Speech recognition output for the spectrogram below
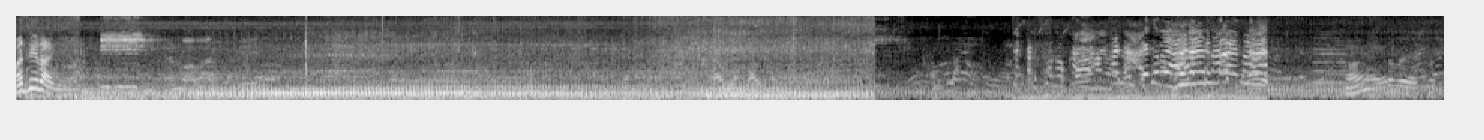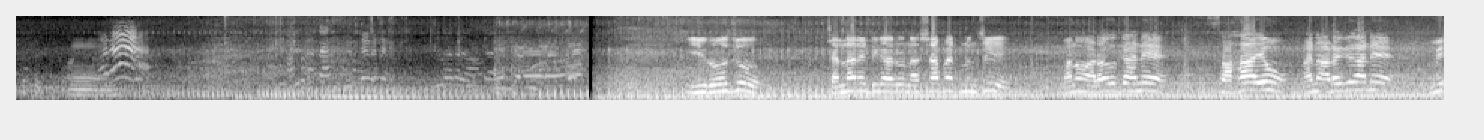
మధ్య రాగి. ఈరోజు చెన్నారెడ్డి గారు నర్సాపేట నుంచి మనం అడగగానే సహాయం అని అడగగానే మీ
